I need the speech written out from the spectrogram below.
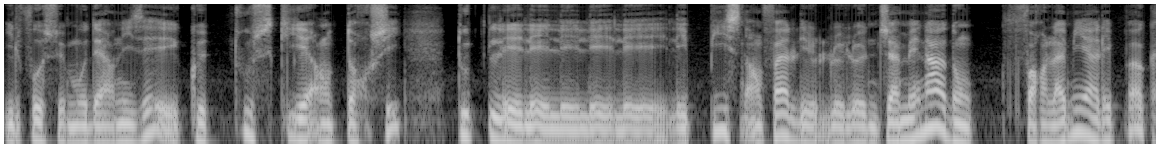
il faut se moderniser et que tout ce qui est entorchi, toutes les les les les les, pistes, enfin le, le N'Djamena, donc Fort Lamy à l'époque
